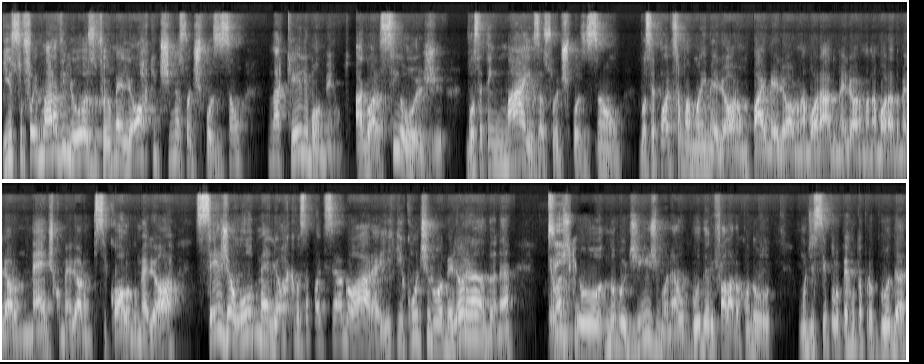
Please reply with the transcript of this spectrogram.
E isso foi maravilhoso, foi o melhor que tinha à sua disposição naquele momento. Agora, se hoje você tem mais à sua disposição, você pode ser uma mãe melhor, um pai melhor, um namorado melhor, uma namorada melhor, um médico melhor, um psicólogo melhor, seja o melhor que você pode ser agora e, e continua melhorando, né? Eu acho que o, no budismo, né, o Buda ele falava quando um discípulo perguntou para o Buda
